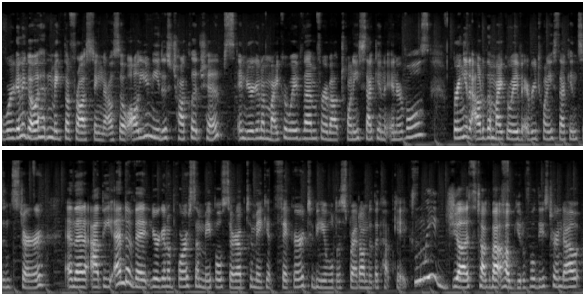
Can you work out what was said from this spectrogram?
We're gonna go ahead and make the frosting now. So all you need is chocolate chips and you're gonna microwave them for about 20 second intervals. Bring it out of the microwave every 20 seconds and stir. And then at the end of it, you're gonna pour some maple syrup to make it thicker to be able to spread onto the cupcakes. Can we just talk about how beautiful these turned out?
